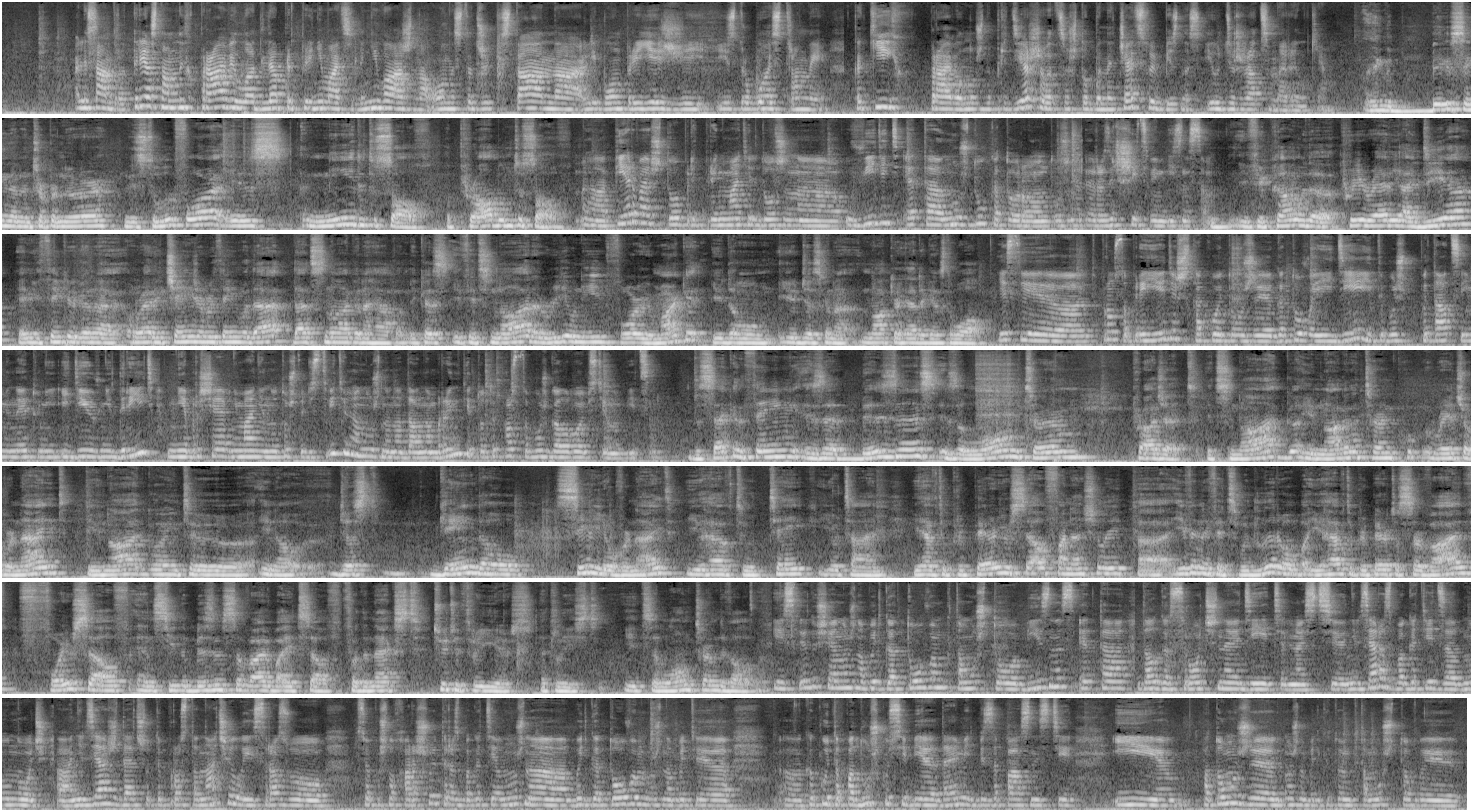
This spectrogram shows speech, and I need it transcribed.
Александра, три основных правила для предпринимателя. Неважно, он из Таджикистана, либо он приезжий из другой страны. Каких правил нужно придерживаться, чтобы начать свой бизнес и удержаться на рынке? I think the biggest thing that an entrepreneur needs to look for is need to solve, a problem to solve. Э, Первое, что предприниматель должен э, увидеть, это нужду, которую он должен разрешить своим бизнесом. If you come with a pre-ready idea and you think you're gonna already change everything with that, that's not gonna happen because if it's not a real need for your market, you don't. You're just gonna knock your head against the wall. Если э, ты просто приедешь с какой-то уже готовой идеей, и ты будешь пытаться именно эту идею внедрить, не обращая внимания на то, что действительно нужно на данном рынке, то ты просто будешь головой об стену биться. The second thing is that business is a long-term project. It's not you're not going to turn rich overnight. You're not going to, you know, just gain the whole city overnight. You have to take your time. You have to prepare yourself financially, uh, even if it's with little, but you have to prepare to survive for yourself and see the business survive by itself for the next two to three years at least. It's a long-term development. И следующее, нужно быть готовым к тому, что бизнес – это долгосрочная деятельность. Нельзя разбогатеть за одну ночь. А, Нельзя ждать, что ты просто начал и сразу все пошло хорошо, и ты разбогател. Нужно быть готовым, нужно быть э, э, какую-то подушку себе, да, иметь безопасности. И потом уже нужно быть готовым к тому, чтобы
